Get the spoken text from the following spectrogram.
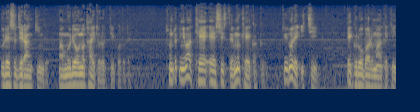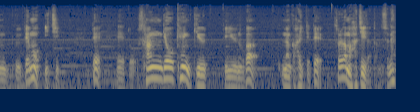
売れ筋ランキング、まあ、無料のタイトルっていうことで。その時には経営システム計画っていうので1位。でグローバルマーケティングでも1位。で、えーと、産業研究っていうのがなんか入っててそれがまあ8位だったんですよね。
